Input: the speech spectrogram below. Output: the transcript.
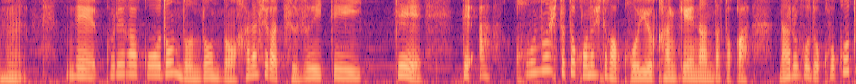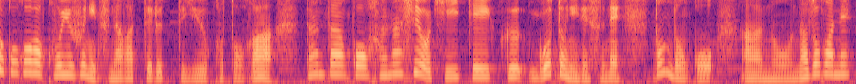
うん。で、これがこう、どんどんどんどん話が続いていって、で、あ、この人とこの人がこういう関係なんだとか、なるほど、こことここがこういうふうにつながってるっていうことが、だんだんこう話を聞いていくごとにですね、どんどんこう、あの、謎がね、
